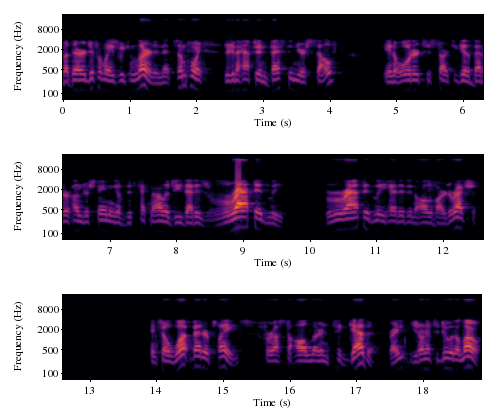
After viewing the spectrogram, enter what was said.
But there are different ways we can learn. And at some point, you're going to have to invest in yourself in order to start to get a better understanding of this technology that is rapidly, rapidly headed in all of our directions. And so, what better place for us to all learn together, right? You don't have to do it alone.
